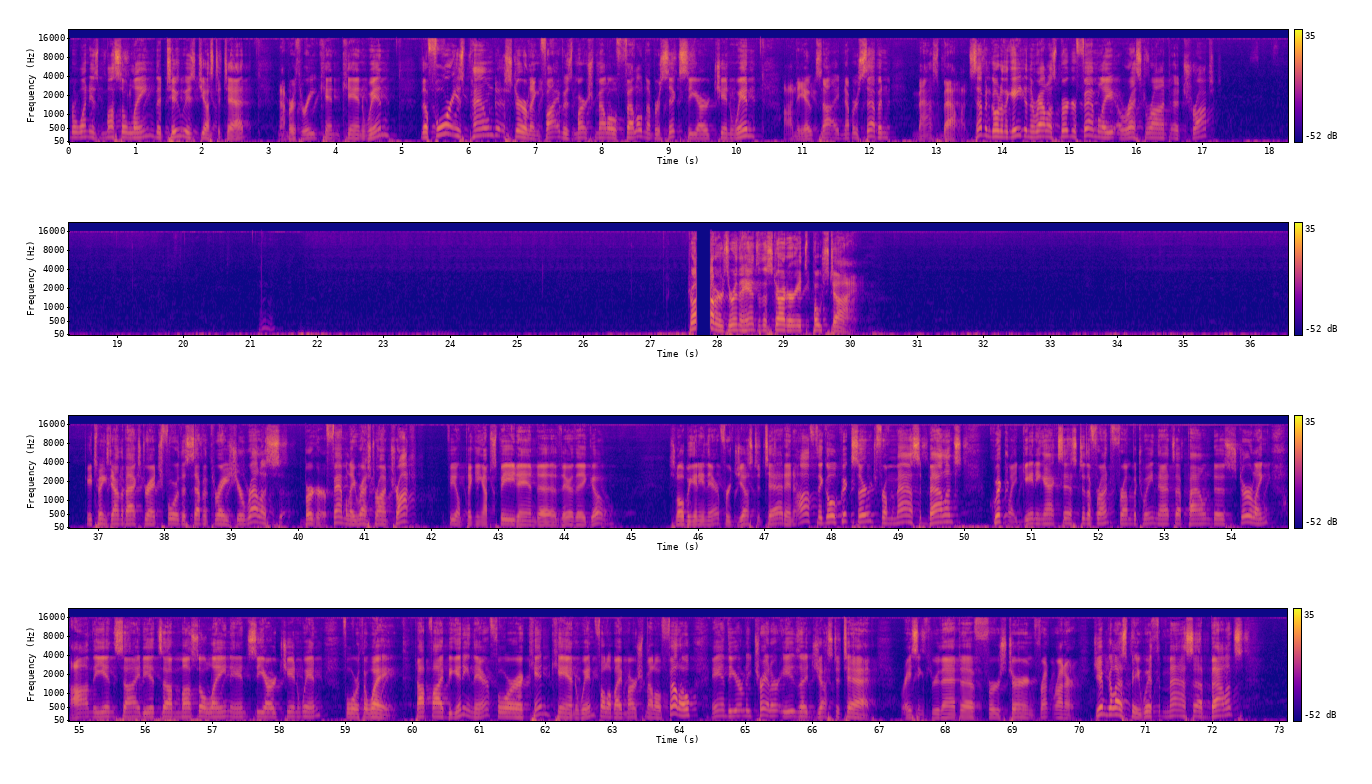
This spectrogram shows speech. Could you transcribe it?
Number one is Muscle Lane. The two is Just a Tad. Number three, Can Can Win. The four is Pound Sterling. Five is Marshmallow Fellow. Number six, CR Chin Win. On the outside, number seven, Mass Balance. Seven go to the gate in the Rallis Burger Family Restaurant uh, Trot. Are in the hands of the starter. It's post time. He swings down the backstretch for the seventh race. Your Rallis Burger Family Restaurant Trot. Field picking up speed, and uh, there they go. Slow beginning there for just a tad, and off they go. Quick surge from Mass Balance quickly gaining access to the front from between. That's a pound Sterling. On the inside, it's a Muscle Lane and CR Chin Win, fourth away. Top five beginning there for Ken Can Win, followed by Marshmallow Fellow, and the early trailer is a Just a Tad. Racing through that uh, first turn, front runner. Jim Gillespie with mass uh, balance.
